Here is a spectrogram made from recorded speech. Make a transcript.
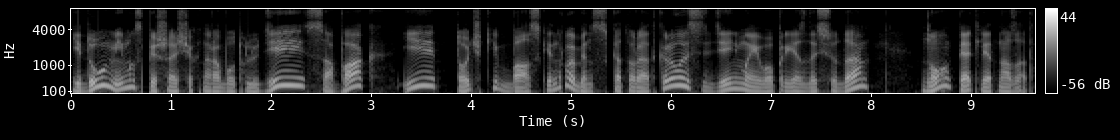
Иду мимо спешащих на работу людей, собак и точки Baskin Robbins, которая открылась день моего приезда сюда, но пять лет назад.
